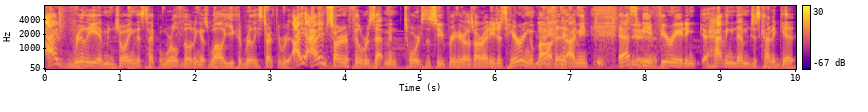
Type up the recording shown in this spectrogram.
I really am enjoying this type of world building as well. You could really start the re- I I am starting to feel resentment towards the superheroes already just hearing about it. I mean, it has to be infuriating having them just kind of get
